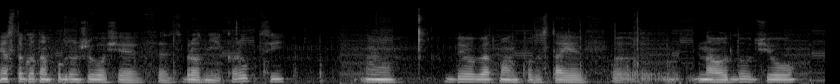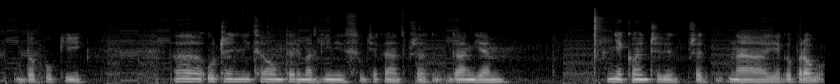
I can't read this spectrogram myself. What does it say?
Miasto Gotham pogrążyło się w zbrodni i korupcji. Mm, Były Batman pozostaje w, na odludziu, dopóki e, uczeń liceum Terry McGinnis uciekając przed gangiem nie kończy przed, na jego progu.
